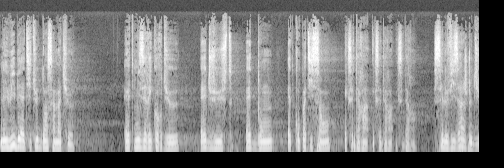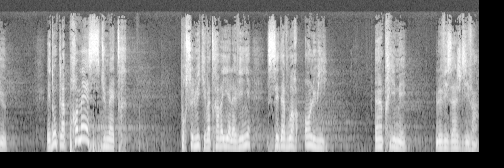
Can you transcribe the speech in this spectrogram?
les huit béatitudes dans Saint Matthieu. Être miséricordieux, être juste, être bon, être compatissant, etc., etc., etc. C'est le visage de Dieu. Et donc la promesse du Maître pour celui qui va travailler à la vigne, c'est d'avoir en lui imprimé le visage divin,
